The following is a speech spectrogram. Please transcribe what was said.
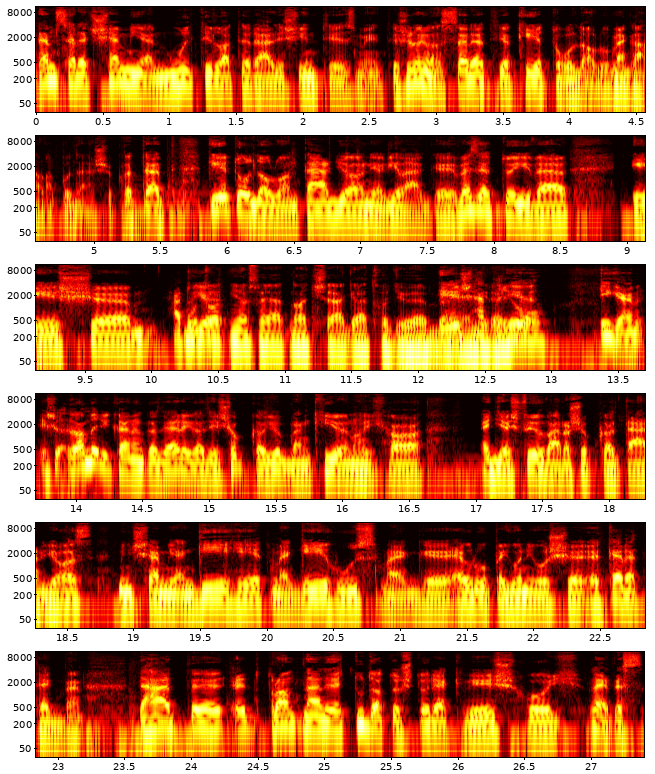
nem szeret semmilyen multilaterális intézményt, és nagyon szereti a kétoldalú megállapodásokat. Tehát kétoldalúan tárgyalni a világ vezetőivel, és hát mutatni ugye, a saját nagyságát, hogy ő ebben és hát, jó. Igen, és az Amerikának az ereje azért sokkal jobban kijön, hogyha egyes fővárosokkal tárgyalsz, mint semmilyen G7, meg G20, meg Európai Uniós keretekben. Tehát Trumpnál ez egy tudatos törekvés, hogy lehet ezt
